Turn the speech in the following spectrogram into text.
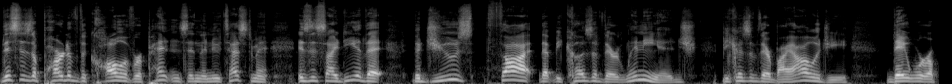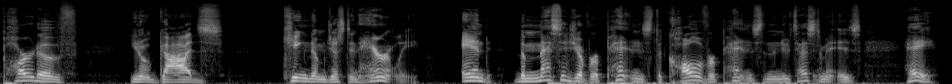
This is a part of the call of repentance in the New Testament. Is this idea that the Jews thought that because of their lineage, because of their biology, they were a part of, you know, God's kingdom just inherently. And the message of repentance, the call of repentance in the New Testament is, hey,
